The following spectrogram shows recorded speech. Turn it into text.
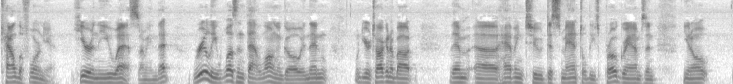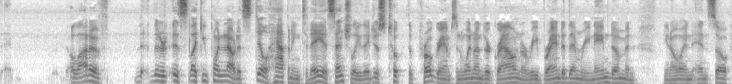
California here in the U.S. I mean, that really wasn't that long ago. And then when you're talking about them uh, having to dismantle these programs, and you know, a lot of there, it's like you pointed out, it's still happening today. Essentially, they just took the programs and went underground or rebranded them, renamed them, and you know, and and so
